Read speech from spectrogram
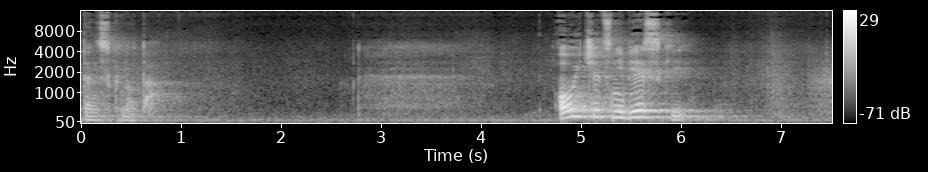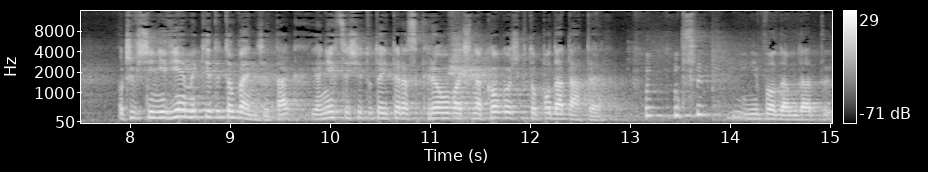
tęsknota. Ojciec Niebieski. Oczywiście nie wiemy, kiedy to będzie, tak? Ja nie chcę się tutaj teraz kreować na kogoś, kto poda datę. nie podam daty.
